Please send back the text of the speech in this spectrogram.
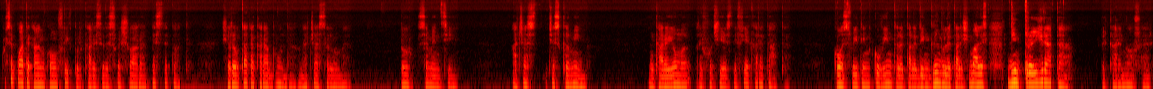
Cum se poate ca în conflictul care se desfășoară peste tot și răutatea care abundă în această lume, tu să menții acest, acest cămin în care eu mă refugiez de fiecare dată, construit din cuvintele tale, din gândurile tale și mai ales din trăirea ta pe care mi-o oferi,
